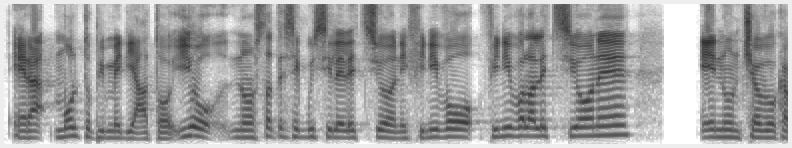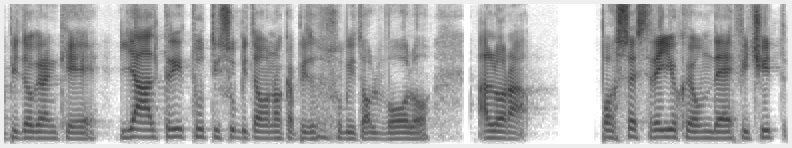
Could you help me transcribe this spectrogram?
era molto più immediato. Io, nonostante seguissi le lezioni, finivo, finivo la lezione e non ci avevo capito granché. Gli altri, tutti subito avevano capito subito al volo. Allora, posso essere io che ho un deficit,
